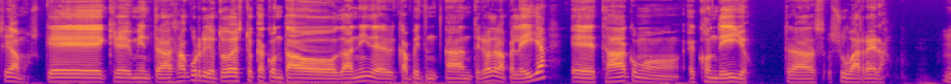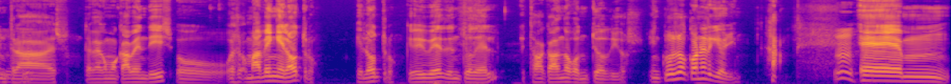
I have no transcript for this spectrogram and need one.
Sigamos. Que, que mientras ha ocurrido todo esto que ha contado Dani del capítulo anterior de la peleilla, eh, está como escondidillo tras su barrera. Mientras eso, te ve como Cavendish o, o eso, o más bien el otro. El otro que vive dentro de él estaba acabando con todo Dios. Incluso con el Gyojin. Ja. Eh,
